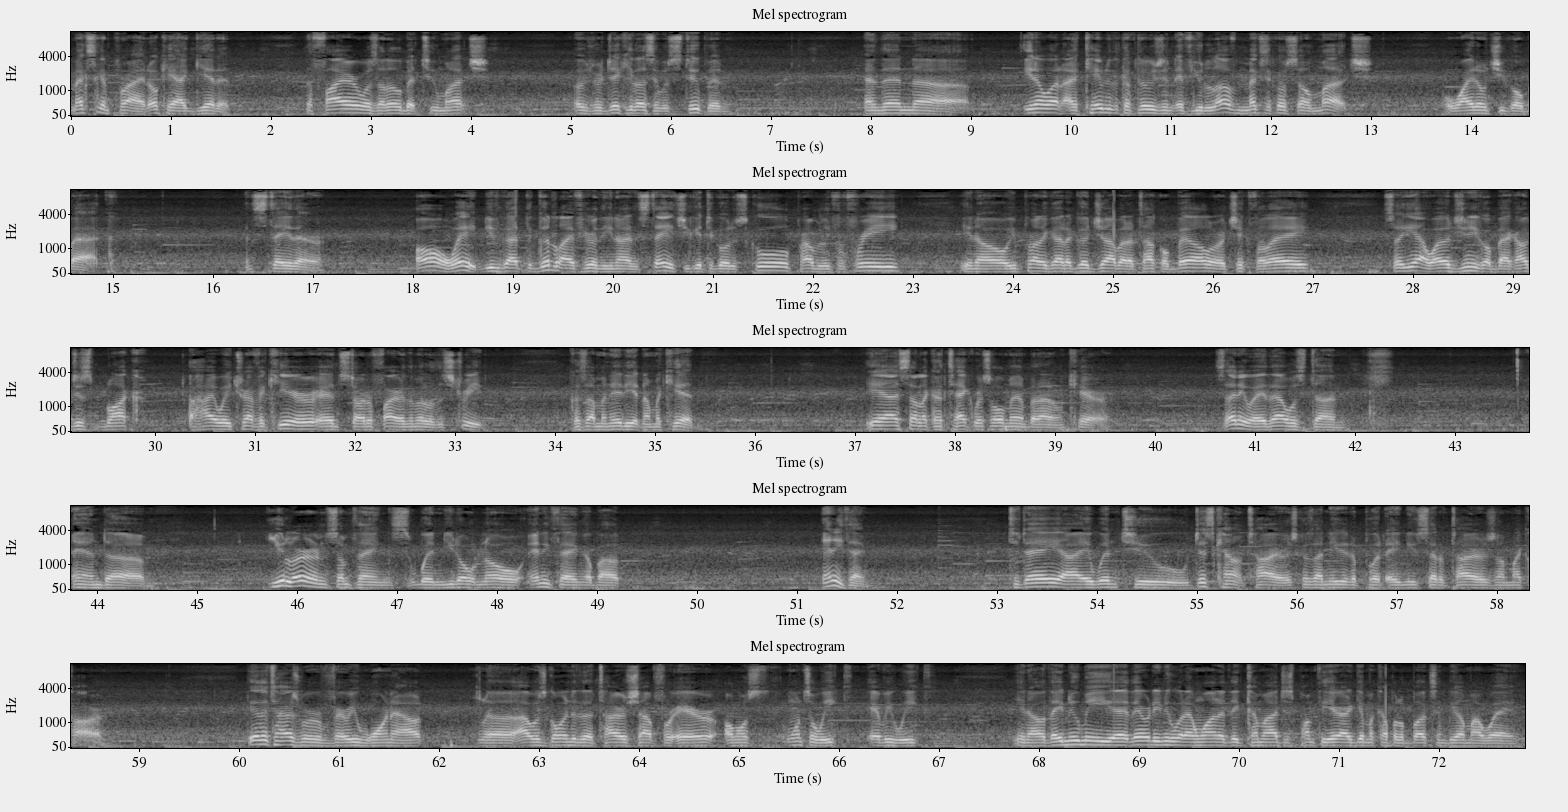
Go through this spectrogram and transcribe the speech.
Mexican pride. Okay, I get it. The fire was a little bit too much. It was ridiculous. It was stupid. And then, uh, you know what? I came to the conclusion if you love Mexico so much, why don't you go back and stay there? Oh, wait, you've got the good life here in the United States. You get to go to school probably for free. You know, you probably got a good job at a Taco Bell or a Chick fil A. So, yeah, why would you need to go back? I'll just block a highway traffic here and start a fire in the middle of the street because I'm an idiot and I'm a kid. Yeah, I sound like a tactless old man, but I don't care. So, anyway, that was done. And, um, you learn some things when you don't know anything about anything. Today I went to Discount Tires because I needed to put a new set of tires on my car. The other tires were very worn out. Uh, I was going to the tire shop for air almost once a week, every week. You know, they knew me, uh, they already knew what I wanted. They'd come out, just pump the air, I'd give them a couple of bucks and be on my way.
